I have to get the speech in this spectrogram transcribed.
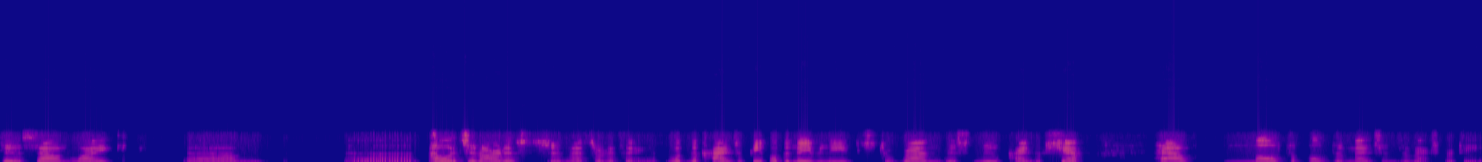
to sound like um, uh, poets and artists and that sort of thing. The kinds of people the Navy needs to run this new kind of ship have multiple dimensions of expertise.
